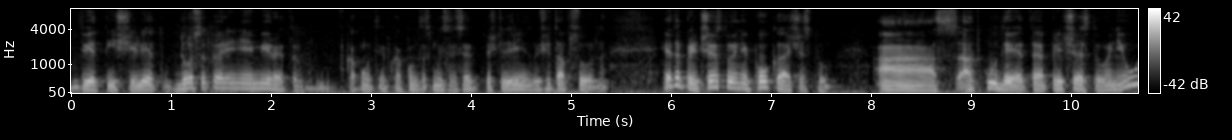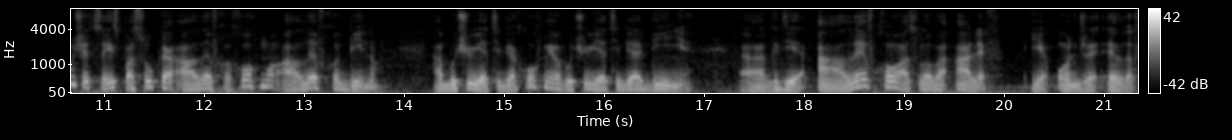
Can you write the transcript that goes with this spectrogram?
2000 лет до сотворения мира, это в каком-то, в каком-то смысле с этой точки зрения звучит абсурдно. Это предшествование по качеству. А с, откуда это предшествование учится? Из посука «Алевхо хохму, алевхо бину». «Обучу я тебя хохме, обучу я тебя бине». А, где «Алевхо» от слова «алев», и он же «элев»,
